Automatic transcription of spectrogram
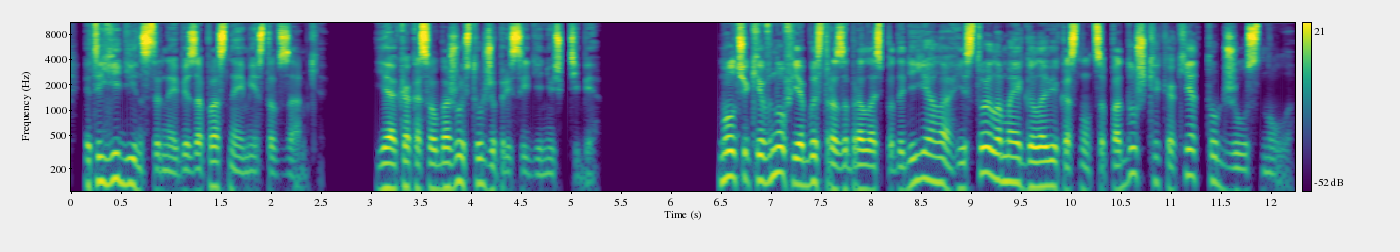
— это единственное безопасное место в замке. Я, как освобожусь, тут же присоединюсь к тебе». Молча кивнув, я быстро забралась под одеяло, и стоило моей голове коснуться подушки, как я тут же уснула.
